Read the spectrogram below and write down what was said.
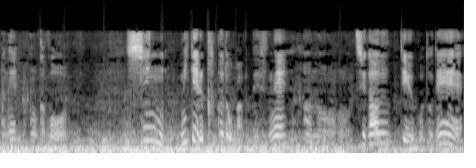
まあね、なんかこう、芯、見てる角度がですね、あの、違うっていうことで、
